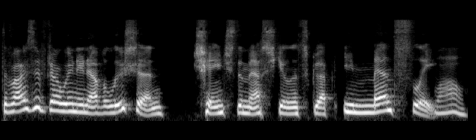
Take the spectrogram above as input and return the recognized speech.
The rise of Darwinian evolution changed the masculine script immensely. Wow.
